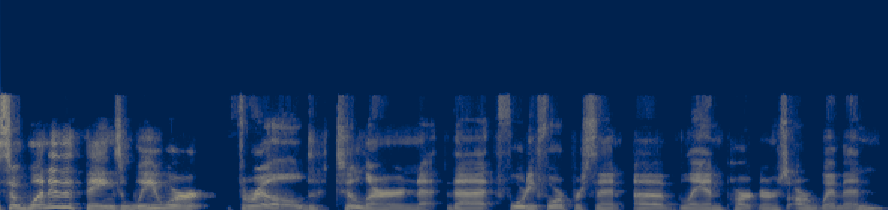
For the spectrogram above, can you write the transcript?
So, one of the things we were thrilled to learn that 44% of Bland partners are women,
